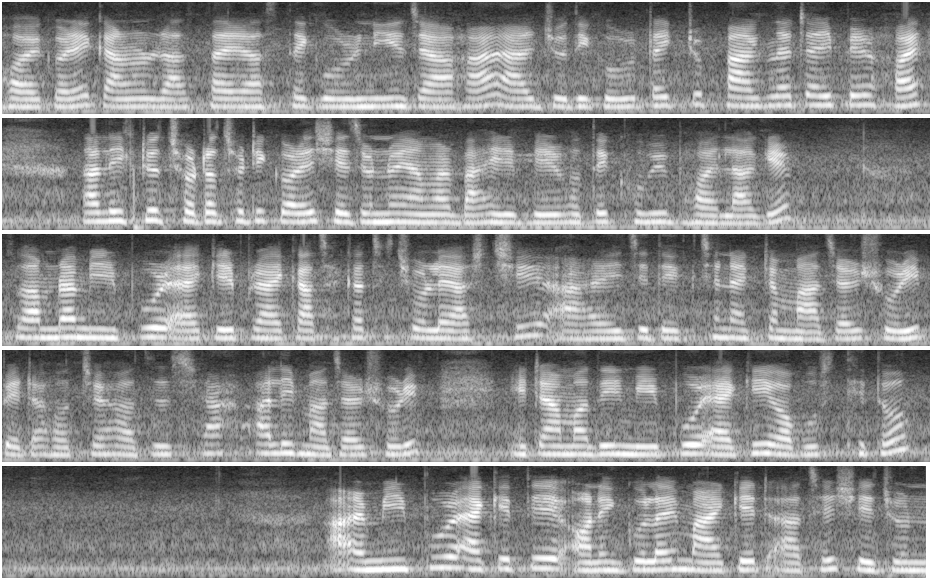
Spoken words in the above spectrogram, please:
ভয় করে, কারণ রাস্তায় রাস্তায় গরু নিয়ে যাওয়া হয়। আর যদি গরুটা একটু পাগলা টাইপের হয়, তাহলে একটু ছোটাছুটি করে, সেজন্যই আমার বাহিরে বের হতে খুবই ভয় লাগে। তো আমরা মিরপুর একের প্রায় কাছাকাছি চলে আসছি। আর এই যে দেখছেন একটা মাজার শরীফ, এটা হচ্ছে হজরত শাহ আলী মাজার শরীফ। এটা আমাদের মিরপুর একেই অবস্থিত। আর মিরপুর একেতে অনেকগুলাই মার্কেট আছে, সেজন্য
